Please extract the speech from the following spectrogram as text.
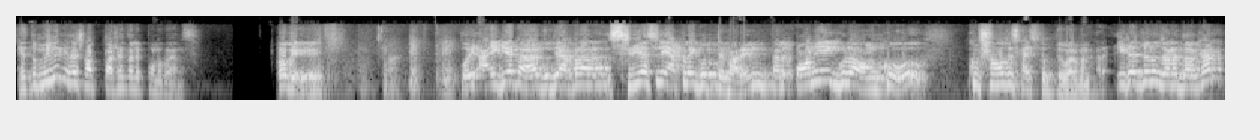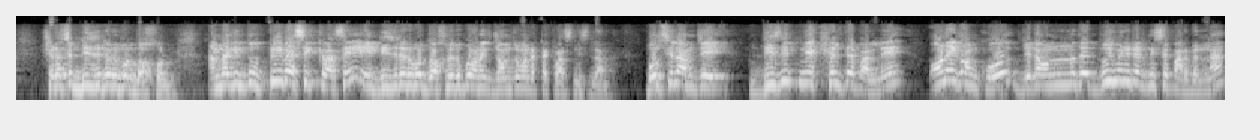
যেহেতু মিলে গেছে সব পাশে, তাহলে পনেরো অ্যান্সার ওকে ওই আইডিয়াটা যদি আপনারা সিরিয়াসলি অ্যাপ্লাই করতে পারেন, তাহলে অনেকগুলো অঙ্ক খুব সহজে সাইজ করতে পারবেন। আর এটার জন্য জানা দরকার, সেটা হচ্ছে ডিজিটের উপর দখল। আমরা কিন্তু প্রি বেসিক ক্লাসে এই ডিজিটের উপর দখলের উপর অনেক জমজমাট একটা ক্লাস নিয়েছিলাম। বলছিলাম যে ডিজিট নিয়ে খেলতে পারলে অনেক অঙ্ক যেটা অন্যদের দুই মিনিটের নিচে পারবেন না,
